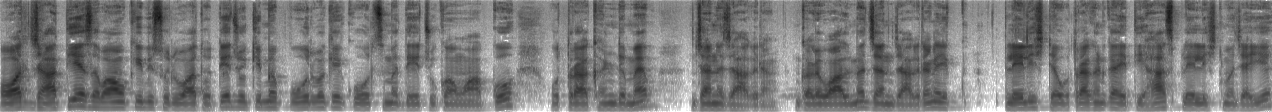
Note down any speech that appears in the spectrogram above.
और जातीय सभाओं की भी शुरुआत होती है, जो कि मैं पूर्व के कोर्स में दे चुका हूँ आपको, उत्तराखंड में जन जागरण गढ़वाल में जन जागरण एक प्लेलिस्ट है, उत्तराखंड का इतिहास प्लेलिस्ट में जाइए,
